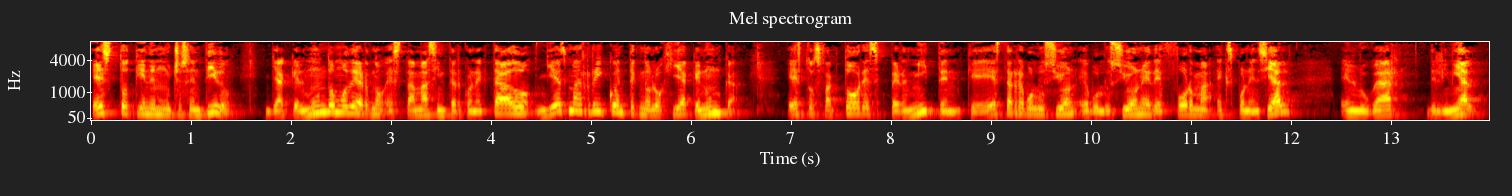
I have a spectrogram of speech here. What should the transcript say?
Esto tiene mucho sentido, ya que el mundo moderno está más interconectado y es más rico en tecnología que nunca. Estos factores permiten que esta revolución evolucione de forma exponencial en lugar de lineal.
